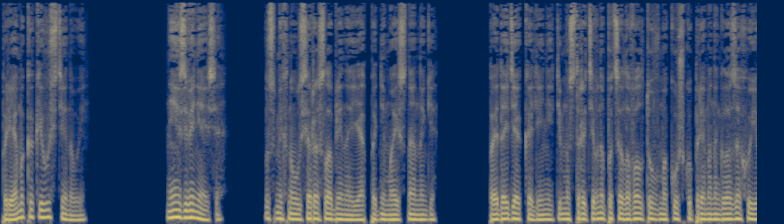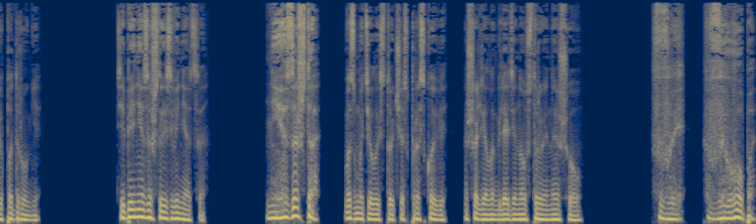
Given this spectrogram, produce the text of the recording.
прямо как и Устиновой. «Не извиняйся», — усмехнулся расслабленно я, поднимаясь на ноги. Подойдя к колени, демонстративно поцеловал ту в макушку прямо на глазах у ее подруги. «Тебе не за что извиняться». «Не за что!» — возмутилась тотчас Прасковья, ошалела, глядя на устроенное шоу. «Вы, вы оба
